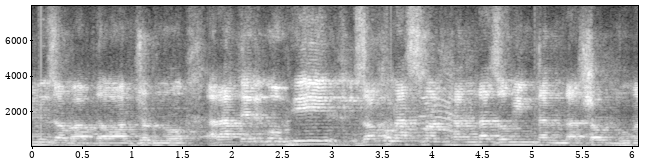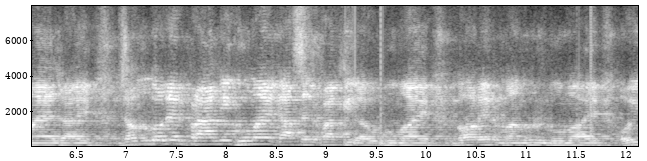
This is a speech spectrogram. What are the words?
আমি জবাব দেওয়ার জন্য রাতের গভীর যখন আসমান ঠান্ডা, জমিন ঠান্ডা, সব ঘুমায় যায়। জঙ্গলের প্রাণী ঘুমায়, গাছের পাখিরাও ঘুমায়, ঘরের মানুষ ঘুমায়। ওই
